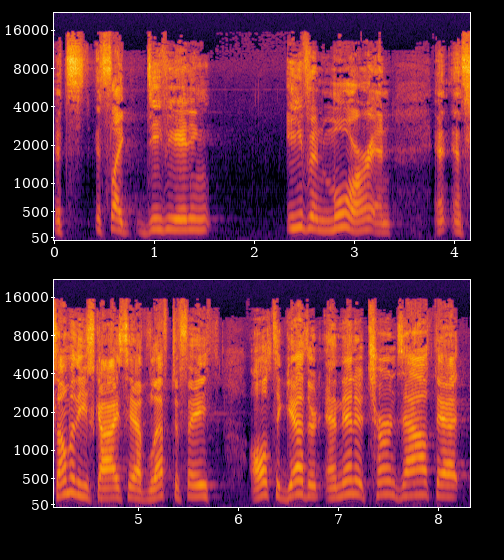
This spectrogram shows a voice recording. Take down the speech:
it's, it's like deviating even more and, and, and some of these guys have left the faith altogether and then it turns out that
